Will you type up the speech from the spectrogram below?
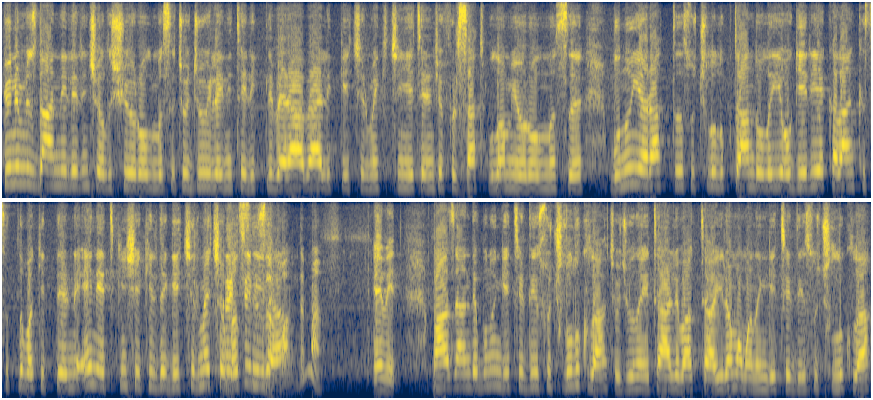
Günümüzde annelerin çalışıyor olması, çocuğuyla nitelikli beraberlik geçirmek için yeterince fırsat bulamıyor olması, bunun yarattığı suçluluktan dolayı o geriye kalan kısıtlı vakitlerini en etkin şekilde geçirme Kaliteli çabasıyla zaman değil mi? Evet, bazen de bunun getirdiği suçlulukla, çocuğuna yeterli vakti ayıramamanın getirdiği suçlulukla,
